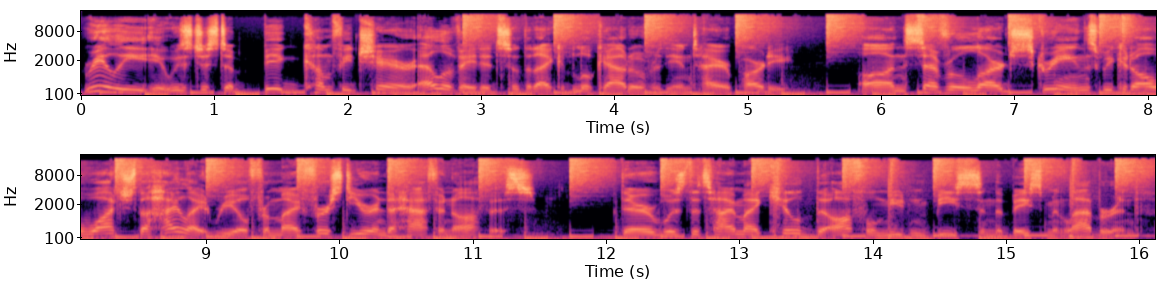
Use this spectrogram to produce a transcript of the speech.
Really, it was just a big, comfy chair elevated so that I could look out over the entire party. On several large screens, we could all watch the highlight reel from my first year and a half in office. There was the time I killed the awful mutant beasts in the basement labyrinth.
